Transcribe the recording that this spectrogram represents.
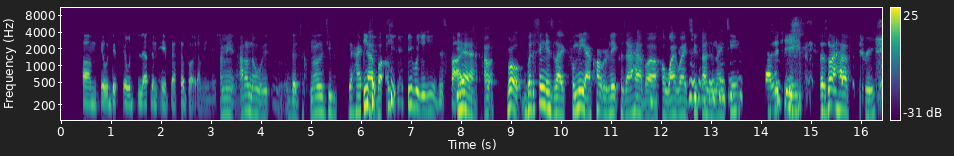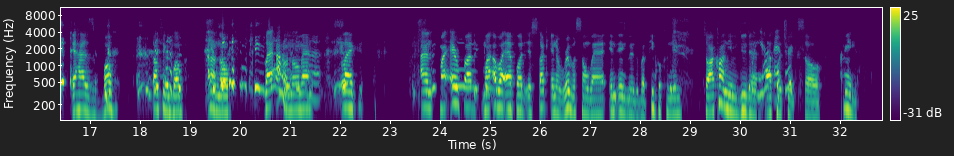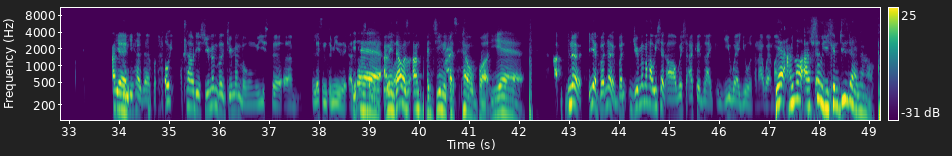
um, it would it would let them hear better. But I mean, it's I mean, I don't know the technology behind people, that, but people just use the spy. yeah, uh, bro. But the thing is, like, for me, I can't relate because I have a Huawei White 2019 that literally does not have Siri. It has Bob, something Bob. I don't know. Like, I don't know, man. Like, and my AirPod, my other AirPod is stuck in a river somewhere in England where people canoe. So I can't even do the Wait, you AirPod trick. So, I mean, I yeah, mean, he had that. Oh, Claudius, do you remember? Do you remember when we used to um listen to music? at the bus stop yeah, when I mean, that was unhygienic as hell, but yeah. No, yeah, but no, but do you remember how we said, "Oh, I wish I could like you wear yours and I wear mine." Yeah, I know. I Share saw you can do that now.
